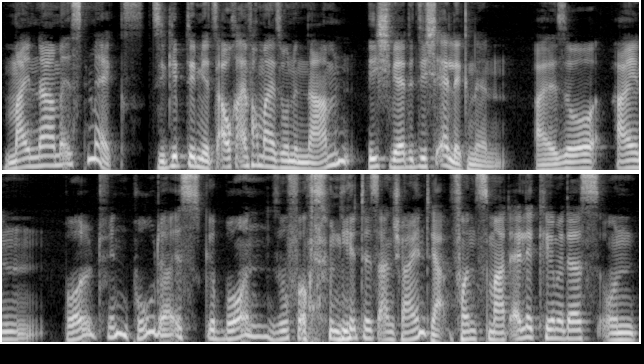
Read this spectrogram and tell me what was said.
mein Name ist Max. Sie gibt ihm jetzt auch einfach mal so einen Namen, ich werde dich Alec nennen. Also ein Baldwin Bruder ist geboren, so funktioniert es anscheinend. Ja, von Smart Alec käme das und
